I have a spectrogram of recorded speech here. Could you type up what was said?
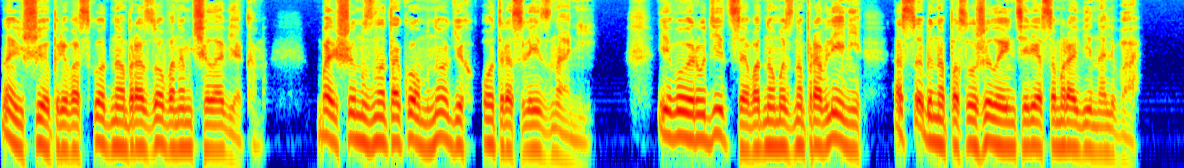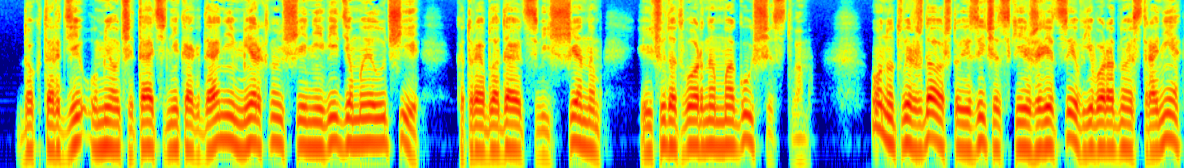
но еще и превосходно образованным человеком, большим знатоком многих отраслей знаний. Его эрудиция в одном из направлений особенно послужила интересам Равина Льва. Доктор Ди умел читать никогда не меркнущие невидимые лучи, которые обладают священным и чудотворным могуществом — он утверждал, что языческие жрецы в его родной стране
